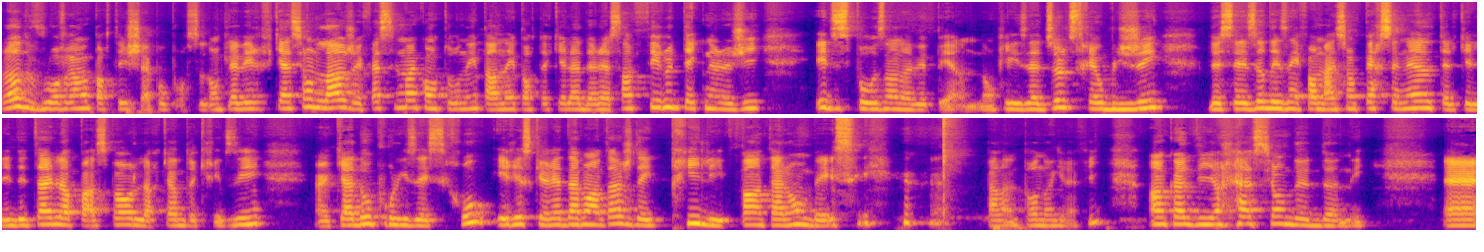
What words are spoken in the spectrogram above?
l'air de vouloir vraiment porter le chapeau pour ça. Donc, la vérification de l'âge est facilement contournée par n'importe quel adolescent féru de technologie et disposant d'un VPN. Donc, les adultes seraient obligés de saisir des informations personnelles telles que les détails de leur passeport, de leur carte de crédit, un cadeau pour les escrocs et risqueraient davantage d'être pris les pantalons baissés, parlant de pornographie, en cas de violation de données. Euh,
